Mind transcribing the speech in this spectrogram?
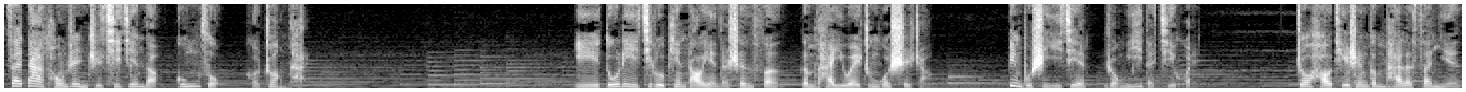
在大同任职期间的工作和状态。以独立纪录片导演的身份跟拍一位中国市长，并不是一件容易的机会。周浩贴身跟拍了三年，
